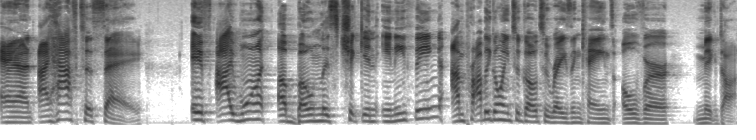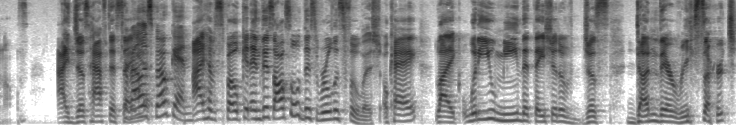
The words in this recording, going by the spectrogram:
And I have to say, if I want a boneless chicken anything, I'm probably going to go to Raising Cane's over McDonald's. I just have to say, Tre'vell has spoken. I have spoken, and this also this rule is foolish. Okay, like what do you mean that they should have just done their research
